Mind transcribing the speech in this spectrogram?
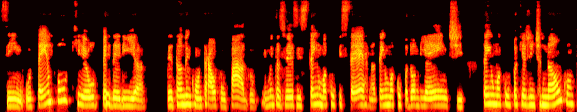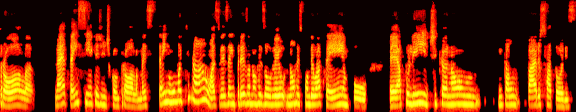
Sim, o tempo que eu perderia tentando encontrar o culpado, e muitas vezes tem uma culpa externa, tem uma culpa do ambiente, tem uma culpa que a gente não controla, né? Tem sim a que a gente controla, mas tem uma que não. Às vezes a empresa não resolveu, não respondeu a tempo, é, a política, não. Então, vários fatores.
